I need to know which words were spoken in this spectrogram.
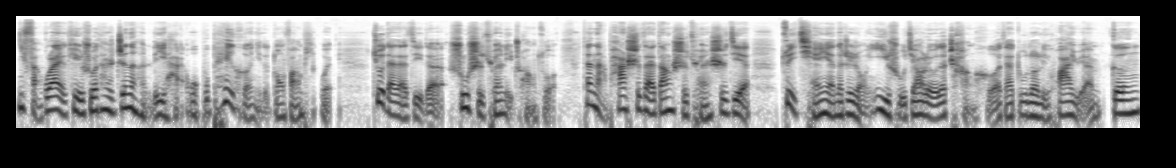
你反过来也可以说他是真的很厉害。我不配合你的东方品味，就待在自己的舒适圈里创作。但哪怕是在当时全世界最前沿的这种艺术交流的场合，在杜乐里花园跟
